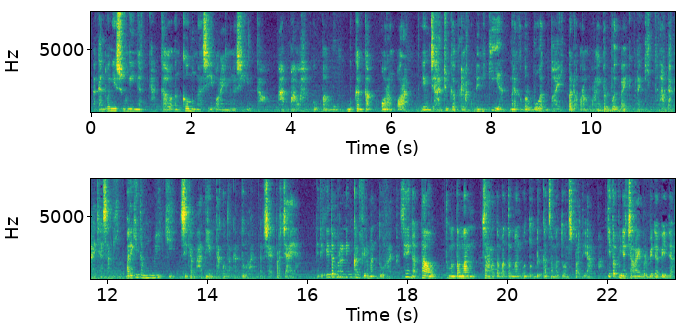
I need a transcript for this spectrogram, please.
Bahkan Tuhan Yesus mengingatkan, kalau engkau mengasihi orang yang mengasihi engkau, apalah upahmu? Bukankah orang-orang yang jahat juga berlaku demikian? Mereka berbuat baik pada orang-orang yang berbuat baik kepada kita. Apakah jasa kita? Mari kita memiliki sikap hati yang takut akan Tuhan. Dan saya percaya ketika kita merenungkan firman Tuhan. Saya nggak tahu teman-teman cara teman-teman untuk dekat sama Tuhan seperti apa. Kita punya cara yang berbeda-beda.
